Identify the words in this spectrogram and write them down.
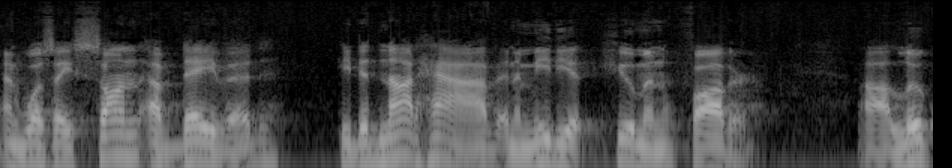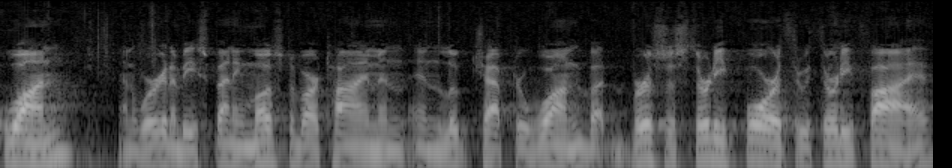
and was a son of David, he did not have an immediate human father. Uh, Luke 1, and we're going to be spending most of our time in, in Luke chapter 1, but verses 34 through 35.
